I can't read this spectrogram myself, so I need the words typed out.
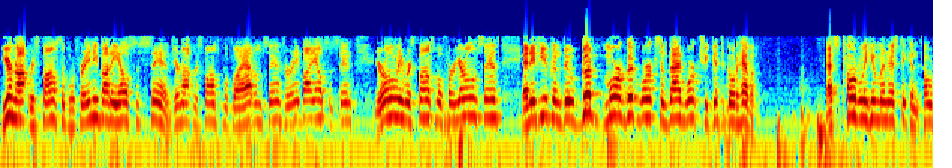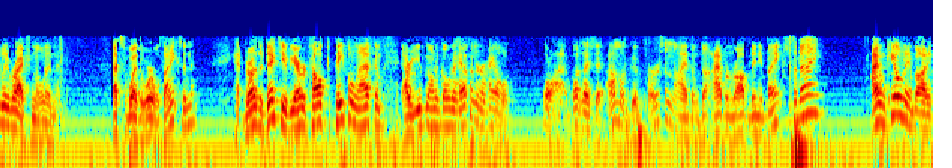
You're not responsible for anybody else's sins. You're not responsible for Adam's sins or anybody else's sins. You're only responsible for your own sins. And if you can do good, more good works than bad works, you get to go to heaven. That's totally humanistic and totally rational, isn't it? That's the way the world thinks, isn't it? Brother Dick, have you ever talked to people and asked them, "Are you going to go to heaven or hell?" Well, I, what do they say? I'm a good person. I haven't done, I haven't robbed any banks today. I haven't killed anybody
